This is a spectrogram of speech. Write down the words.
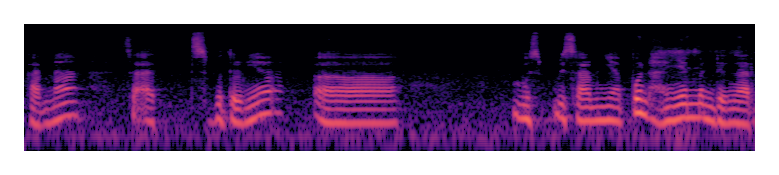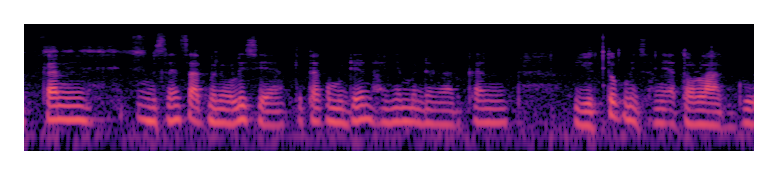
Karena saat sebetulnya uh, misalnya pun hanya mendengarkan misalnya saat menulis ya kita kemudian hanya mendengarkan YouTube misalnya atau lagu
